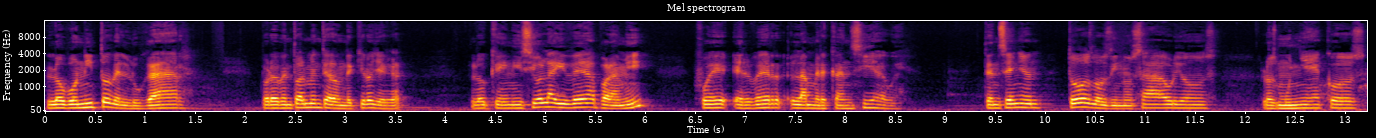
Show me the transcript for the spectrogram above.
lo bonito del lugar, pero eventualmente a donde quiero llegar. Lo que inició la idea para mí fue el ver la mercancía, güey. Te enseñan todos los dinosaurios, los muñecos,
